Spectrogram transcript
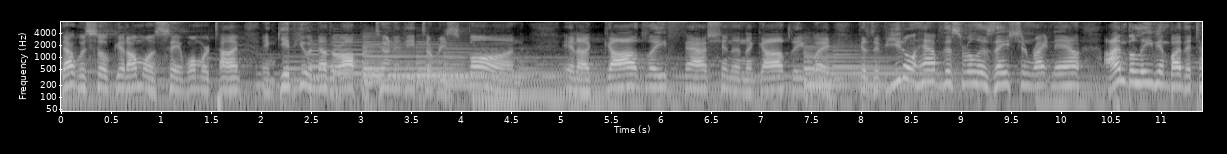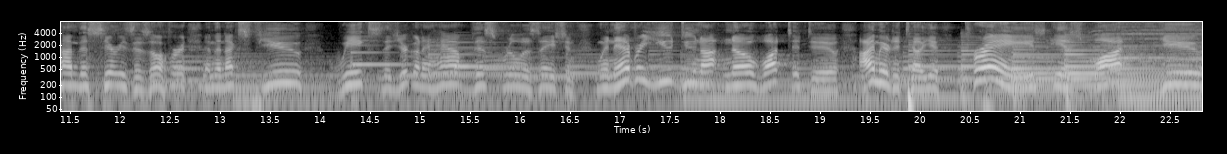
That was so good. I'm going to say it one more time and give you another opportunity to respond in a godly fashion and a godly way. Because if you don't have this realization right now, I'm believing by the time this series is over, in the next few weeks that you're going to have this realization. Whenever you do not know what to do, I'm here to tell you praise is what you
